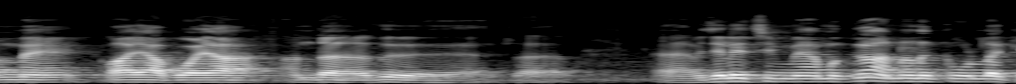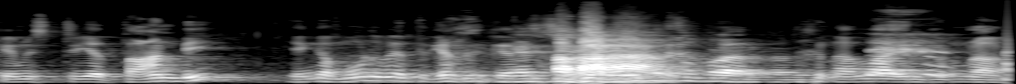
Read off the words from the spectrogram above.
அண்ணன் வாயா போயா. அந்த இது விஜயலட்சுமி மேமுக்கும் அண்ணனுக்கும் உள்ள கெமிஸ்ட்ரியை தாண்டி எங்கள் மூணு பேர்த்துக்கான நல்லா இருக்கும்னு நான்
